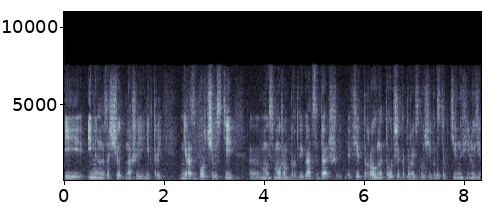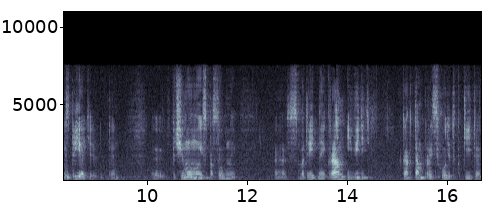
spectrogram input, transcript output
и именно за счет нашей некоторой неразборчивости э, мы сможем продвигаться дальше. Эффект ровно тот же, который в случае конструктивных иллюзий восприятия. Э, почему мы способны э, смотреть на экран и видеть как там происходят какие-то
